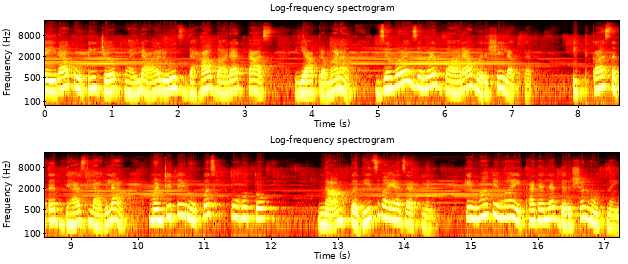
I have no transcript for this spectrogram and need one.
तेरा कोटी जप व्हायला रोज दहा बारा तास या प्रमाणात जवळजवळ बारा वर्षे लागतात. इतका सतत ध्यास लागला म्हणजे ते रूपच तो होतो. नाम कधीच वाया जात नाही. केव्हा केव्हा एखाद्याला दर्शन होत नाही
